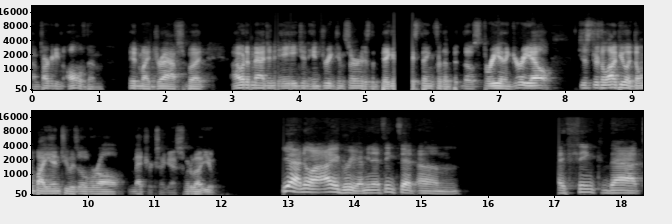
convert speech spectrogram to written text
I'm targeting all of them in my drafts, but I would imagine age and injury concern is the biggest thing for the those three. And then Gurriel, just there's a lot of people that don't buy into his overall metrics. I guess. What about you? Yeah, no, I agree. I mean, I think that um I think that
